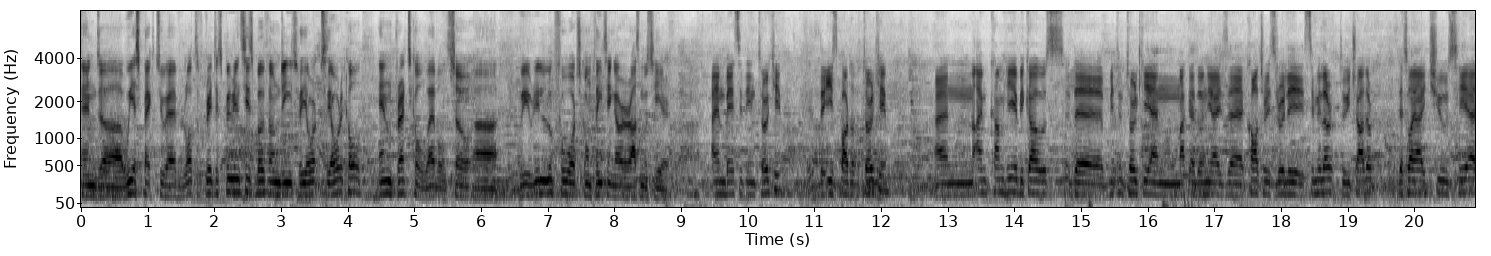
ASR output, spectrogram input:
And uh, we expect to have lots of great experiences both on the theoretical and practical level. So uh, we really look forward to completing our Erasmus here. I am based in Turkey, the east part of Turkey, and I'm come here because the between Turkey and Macedonia is uh, culture is really similar to each other. That's why I choose here,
